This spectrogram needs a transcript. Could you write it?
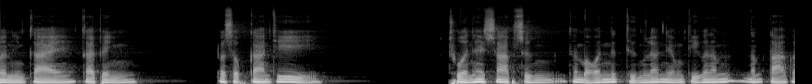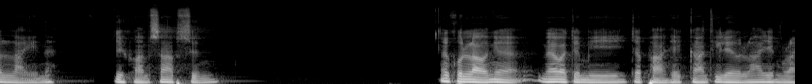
มันกลายกลายเป็นประสบการณ์ที่ชวนให้ซาบซึ้ง ท่านบอกว่านึกถึงแล้วเนี่ยบางทีก็น้ำน้ำตาก็ไหลนะด้วยความซาบซึ้งถ้าคนเราเนี่ยแม้ว่าจะมีจะผ่านเหตุการณ์ที่เลวร้ายอย่างไร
